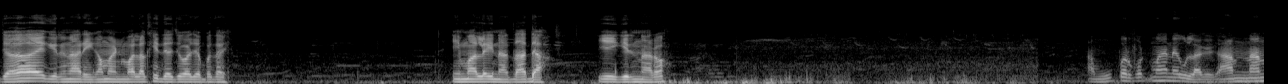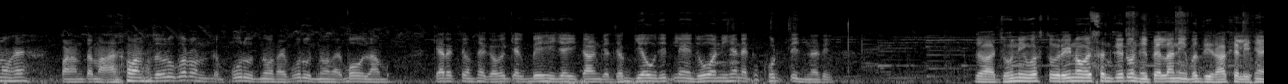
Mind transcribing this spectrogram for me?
જય ગિરનારી કમેન્ટમાં લખી દેજો આજે બધાય. હિમાલયના દાદા, એ ગિરનારો. આમ ઉપરકોટમાં ને એવું લાગે કે આમ નાનો છે પણ આમ તમે હાલવાનું શરૂ કરો ને પૂરું જ ન થાય, પૂરું જ ન થાય, બહુ લાંબુ. ક્યારેક તો એમ થાય કે હવે ક્યાંક બેસી જાય, કારણ કે જગ્યાઓ જેટલી જોવાની છે ને કે ખૂટતી જ નથી. જો આ જૂની વસ્તુ રિનોવેશન કર્યું ને એ પહેલાંની બધી રાખેલી છે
